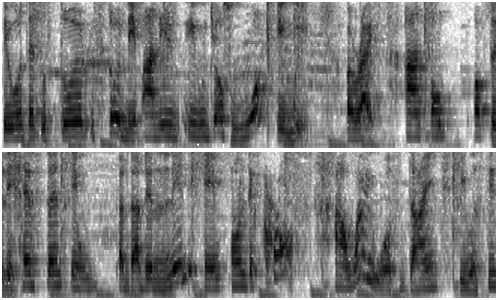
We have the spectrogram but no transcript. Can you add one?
They wanted to stone, stone him and he, he would just walk away. All right, and up, up to the extent in, uh, that they nailed him on the cross. And while he was dying, he was still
